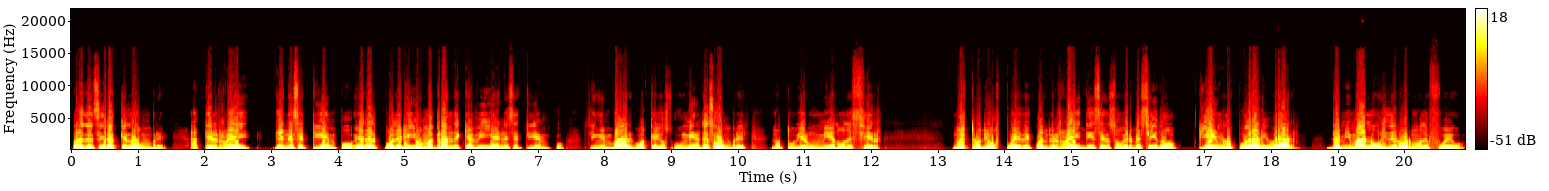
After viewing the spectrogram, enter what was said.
para decir a aquel hombre, aquel rey que en ese tiempo era el poderío más grande que había en ese tiempo. Sin embargo, aquellos humildes hombres no tuvieron miedo de decir, nuestro Dios puede. Cuando el rey dice ensoberbecido, ¿quién los podrá librar de mi mano y del horno de fuego?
